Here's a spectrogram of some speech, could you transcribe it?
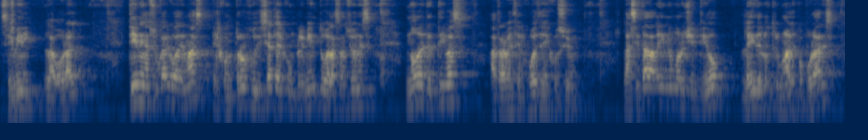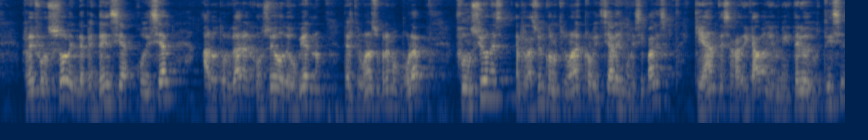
civil, laboral, tienen a su cargo además el control judicial del cumplimiento de las sanciones no detentivas a través del juez de ejecución. La citada ley número 82, ley de los tribunales populares, reforzó la independencia judicial al otorgar al Consejo de Gobierno del Tribunal Supremo Popular funciones en relación con los tribunales provinciales y municipales que antes se radicaban en el Ministerio de Justicia,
